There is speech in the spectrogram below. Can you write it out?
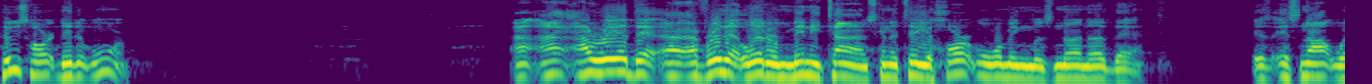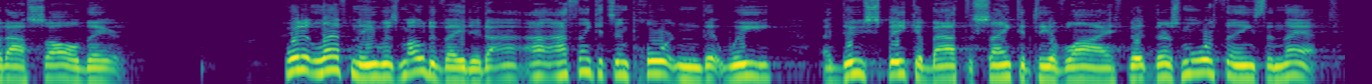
Whose heart did it warm? I, I, read that, I've read that letter many times. Can I tell you, heartwarming was none of that. It's, it's not what I saw there. what it left me was motivated. I, I, think it's important that we uh, do speak about the sanctity of life, but there's more things than that.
